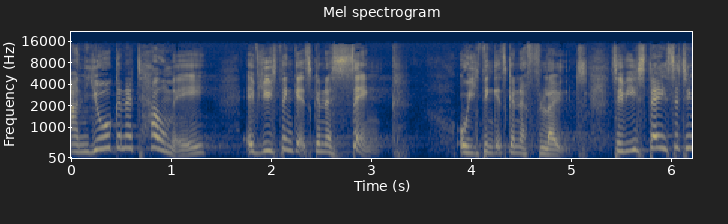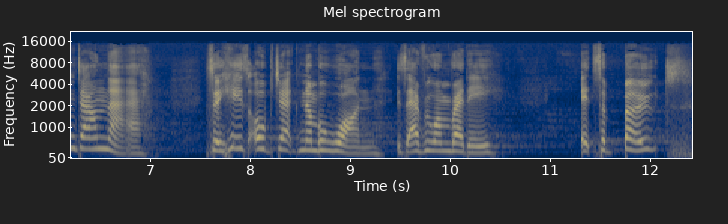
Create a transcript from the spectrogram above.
and you're going to tell me if you think it's going to sink or you think it's going to float. So if you stay sitting down there, so here's object number one. Is everyone ready? It's a boat.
